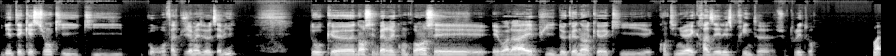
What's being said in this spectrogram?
il était question qu'il qui refasse plus jamais de vélo de sa vie. Donc non, c'est une belle récompense et, voilà. Et puis De Koenig qui continue à écraser les sprints sur tous les tours. Ouais.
